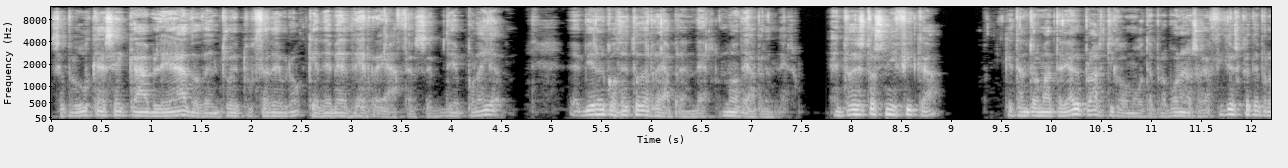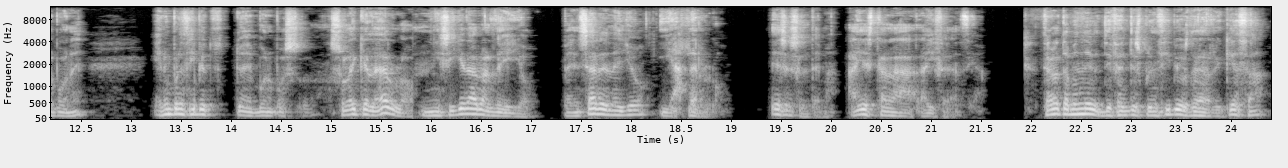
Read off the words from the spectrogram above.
se produzca ese cableado dentro de tu cerebro que debe de rehacerse. De por ahí eh, viene el concepto de reaprender, no de aprender. Entonces esto significa que tanto el material práctico como te propone, los ejercicios que te propone, en un principio, eh, bueno, pues solo hay que leerlo, ni siquiera hablar de ello, pensar en ello y hacerlo. Ese es el tema. Ahí está la, diferencia. Te hablo también de diferentes principios de la riqueza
